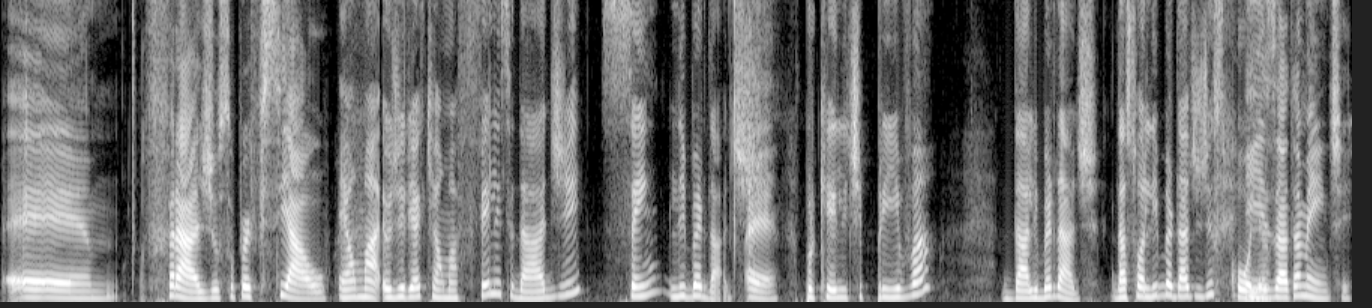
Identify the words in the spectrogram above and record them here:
é, frágil, superficial. É uma, eu diria que é uma felicidade sem liberdade. É, Porque ele te priva da liberdade, da sua liberdade de escolha. exatamente.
